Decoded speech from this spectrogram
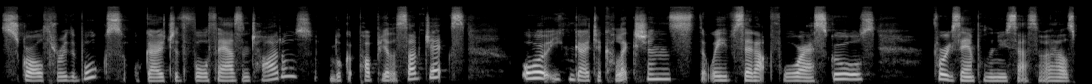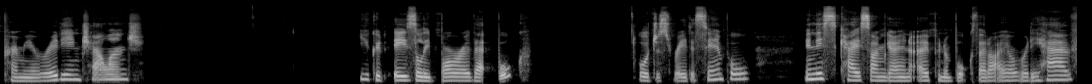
scroll through the books or go to the 4,000 titles, look at popular subjects, or you can go to collections that we've set up for our schools. For example, the New South Wales Premier Reading Challenge. You could easily borrow that book or just read a sample. In this case, I'm going to open a book that I already have.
